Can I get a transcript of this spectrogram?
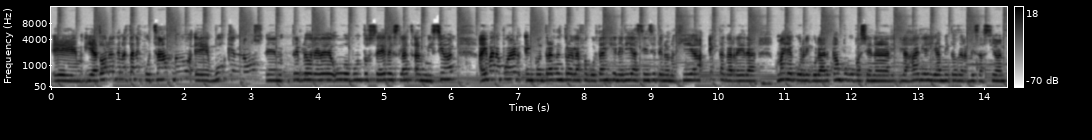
Eh, y a todos los que nos están escuchando, eh, búsquennos en www.uvo.cl slash admisión. Ahí van a poder encontrar dentro de la Facultad de Ingeniería, Ciencia y Tecnología esta carrera, malla curricular, campo ocupacional, las áreas y ámbitos de realización.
